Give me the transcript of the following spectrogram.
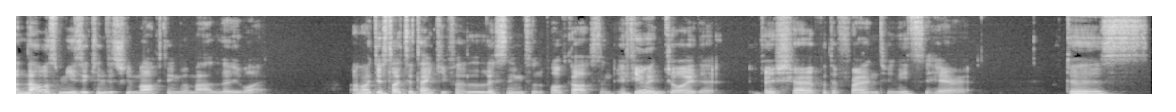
And that was music industry marketing with Matt Lillywhite. Um, I'd just like to thank you for listening to the podcast, and if you enjoyed it, go share it with a friend who needs to hear it. Because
